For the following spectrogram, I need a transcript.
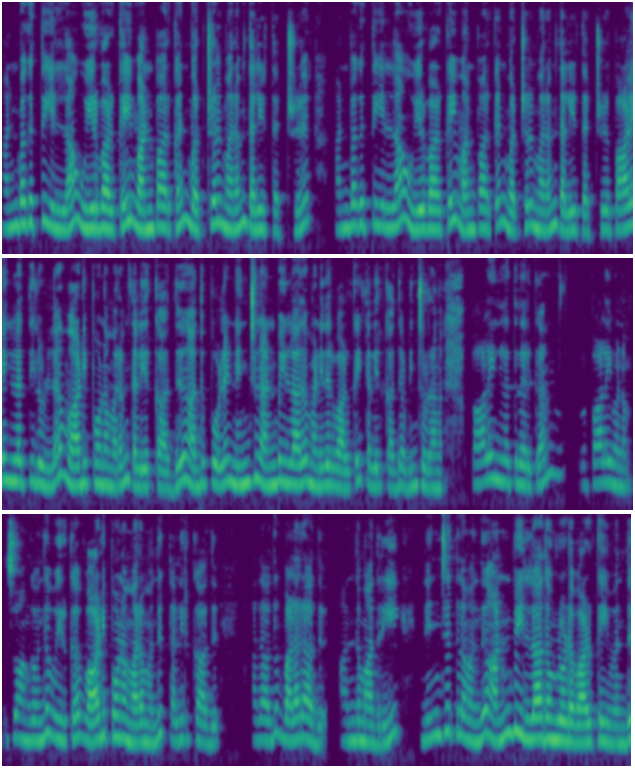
அன்பகத்து இல்லா உயிர் வாழ்க்கை வன்பார்க்கன் வற்றல் மரம் தளிர்த்தற்று அன்பகத்து இல்லா உயிர் வாழ்க்கை வன்பார்க்கன் வற்றல் மரம் தளிர்தற்று பாலை நிலத்திலுள்ள வாடிப்போன மரம் தளிர்க்காது. அதுபோல நெஞ்சில் அன்பு இல்லாத மனிதர் வாழ்க்கை தளிர்க்காது அப்படின்னு சொல்கிறாங்க பாலை நிலத்தில் இருக்க பாலைவனம் ஸோ அங்கே வந்து இருக்க வாடிப்போன மரம் வந்து தளிர்க்காது. அதாவது வளராது. அந்த மாதிரி நெஞ்சத்தில் வந்து அன்பு இல்லாதவங்களோட வாழ்க்கை வந்து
